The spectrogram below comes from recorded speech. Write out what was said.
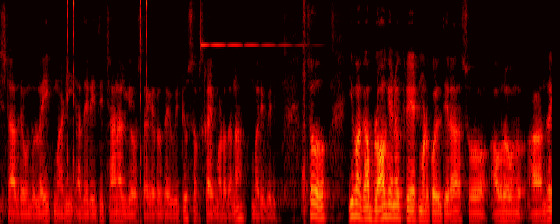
ಇಷ್ಟ ಆದರೆ ಒಂದು ಲೈಕ್ ಮಾಡಿ. ಅದೇ ರೀತಿ ಚಾನಲ್ಗೆ ಹೊಸದಾಗಿರೋ ದಯವಿಟ್ಟು ಸಬ್ಸ್ಕ್ರೈಬ್ ಮಾಡೋದನ್ನು ಮರಿಬೇಡಿ. ಸೊ ಇವಾಗ ಬ್ಲಾಗ್ ಏನೋ ಕ್ರಿಯೇಟ್ ಮಾಡ್ಕೊಳ್ತೀರಾ? ಸೊ ಅವರ ಒಂದು, ಅಂದರೆ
